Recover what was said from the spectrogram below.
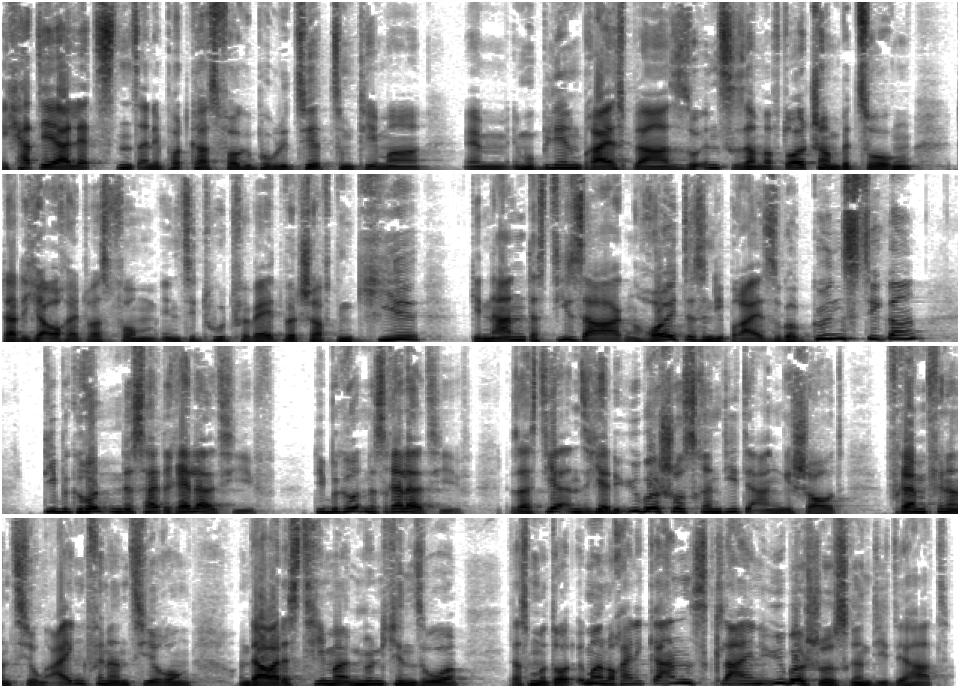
ich hatte ja letztens eine Podcast-Folge publiziert zum Thema ähm, Immobilienpreisblase, so insgesamt auf Deutschland bezogen. Da hatte ich ja auch etwas vom Institut für Weltwirtschaft in Kiel genannt, dass die sagen, heute sind die Preise sogar günstiger. Die begründen das halt relativ. Die begründen das relativ. Das heißt, die hatten sich ja die Überschussrendite angeschaut, Fremdfinanzierung, Eigenfinanzierung. Und da war das Thema in München so, dass man dort immer noch eine ganz kleine Überschussrendite hat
